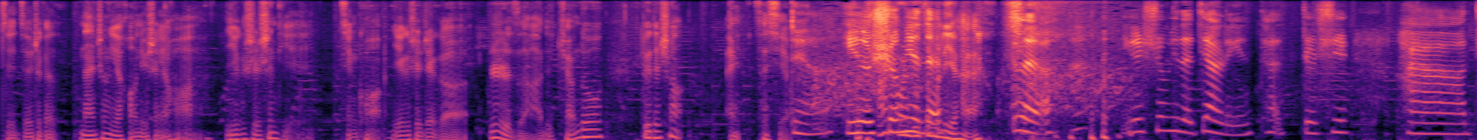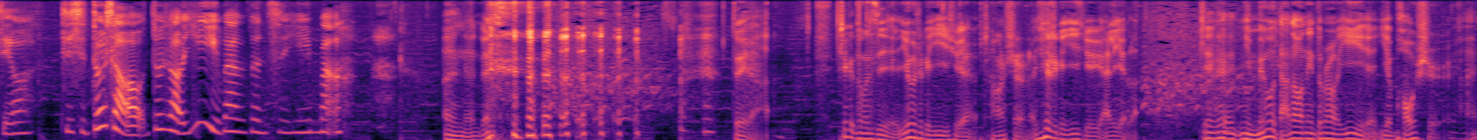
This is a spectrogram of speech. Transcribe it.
这这这个男生也好，女生也好啊，一个是身体情况，一个是这个日子啊，就全都对得上，哎才行。对啊，一个生命的 对啊，一个生命的降临，它就是，哈，就这是多少多少亿万分之一嘛？嗯，对对，对呀、这个东西又是个医学常识了，又是个医学原理了。这个你没有达到那多少亿也不好使，哎，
